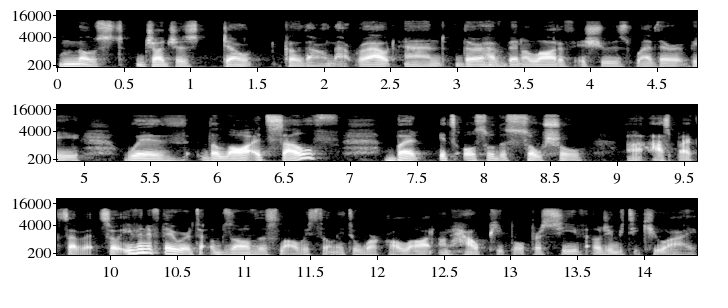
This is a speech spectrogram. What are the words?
most judges don't go down that route. And there have been a lot of issues, whether it be with the law itself, but it's also the social uh, aspects of it. So even if they were to absolve this law, we still need to work a lot on how people perceive LGBTQI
